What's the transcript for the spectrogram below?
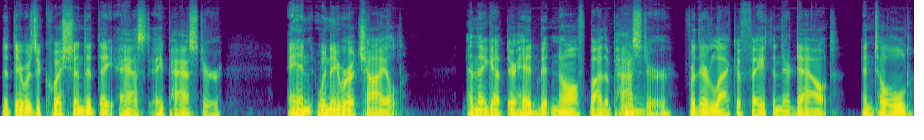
that there was a question that they asked a pastor and when they were a child and they got their head bitten off by the pastor for their lack of faith and their doubt and told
